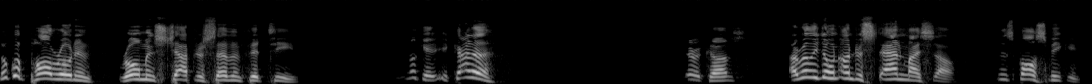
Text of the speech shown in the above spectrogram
Look what Paul wrote in Romans chapter 7 15. Look, it, it kind of, there it comes. I really don't understand myself. This is Paul speaking.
